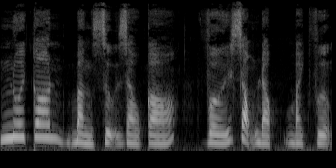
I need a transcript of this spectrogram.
Nuôi con bằng sự giàu có với giọng đọc Bạch Phượng.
